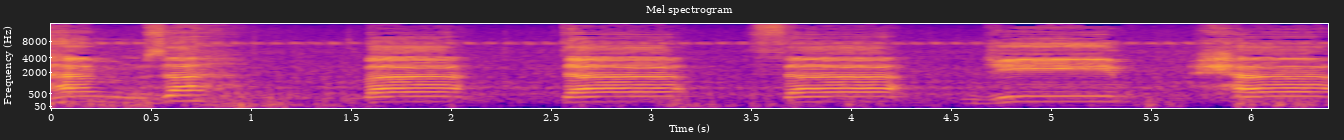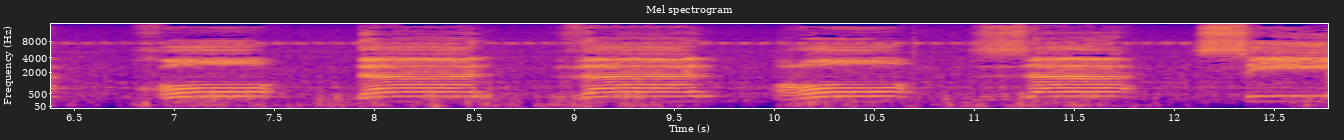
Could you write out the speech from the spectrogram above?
ஹம்ஸ ப த ث جيم ح خو دال ذال رو ز سين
